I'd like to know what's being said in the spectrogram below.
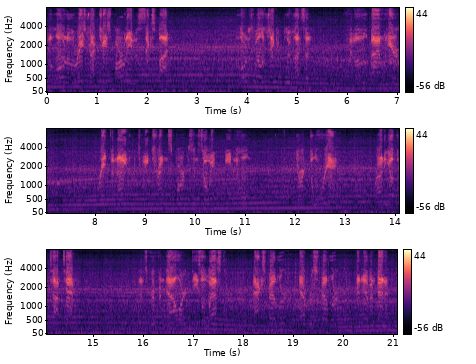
And alone on the racetrack, Chase Farley in the sixth spot. Alone as well as Jacob Blue Hudson. And a little battle here. Right the ninth between Trenton Sparks and Zoe Edenholm. Derek Delorier rounding out the top ten. That's Griffin Dowler, Diesel West, Max Fedler, Everest Fedler, and Evan Bennett.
